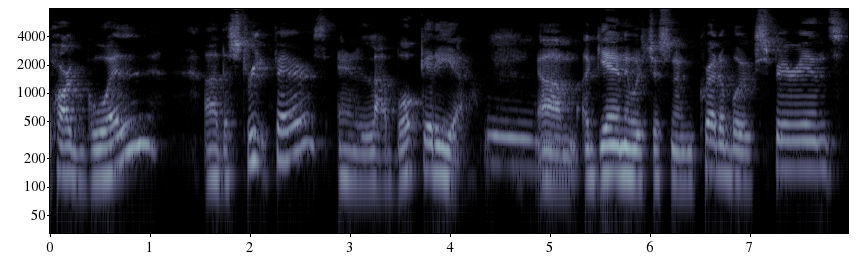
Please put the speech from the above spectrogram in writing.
Park Güell, uh, the street fairs, and La Boqueria. Mm. Um, again, it was just an incredible experience.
